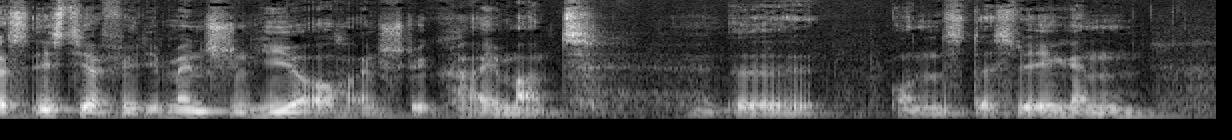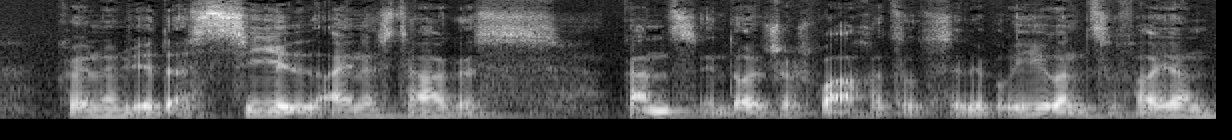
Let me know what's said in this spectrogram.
Es ist ja für die Menschen hier auch ein Stück Heimat. Äh, und deswegen können wir das Ziel eines Tages ganz in deutscher Sprache zu zelebrieren, zu feiern,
